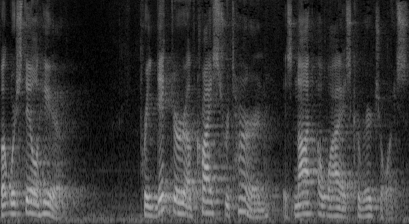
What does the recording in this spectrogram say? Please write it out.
but we're still here. Predictor of Christ's return is not a wise career choice.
